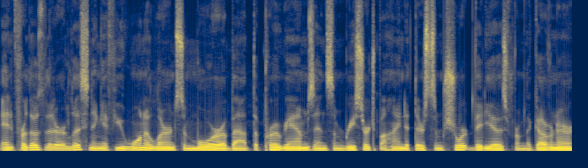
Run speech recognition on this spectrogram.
And for those that are listening, if you want to learn some more about the programs and some research behind it, there's some short videos from the governor,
